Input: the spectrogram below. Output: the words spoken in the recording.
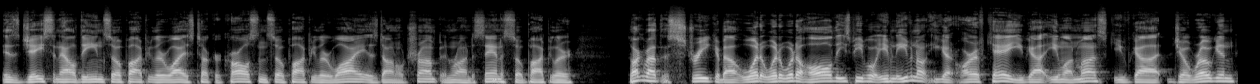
is Jason Aldean so popular? Why is Tucker Carlson so popular? Why is Donald Trump and Ron DeSantis so popular? Talk about the streak about what what what all these people even even though you got RFK, you've got Elon Musk, you've got Joe Rogan,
